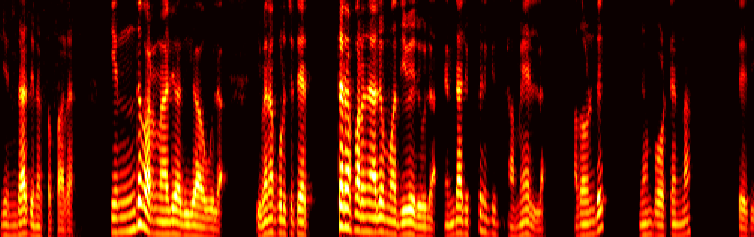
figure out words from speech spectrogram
എന്താ ഇതിനൊക്കെ പറ? എന്ത് പറഞ്ഞാലും അധികമാവൂല ഇവനെ കുറിച്ചിട്ട് എത്ര പറഞ്ഞാലും മതി വരൂല. എന്തായാലും ഇപ്പൊ എനിക്ക് സമയമല്ല അതുകൊണ്ട് ഞാൻ പോട്ടെ എന്നാ. ശരി.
